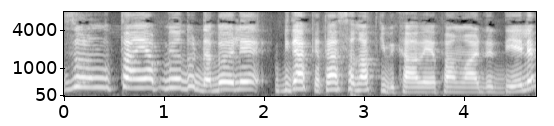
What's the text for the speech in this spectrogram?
Zorunluluktan yapmıyordur da böyle bir dakika sanat gibi kahve yapan vardır diyelim.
